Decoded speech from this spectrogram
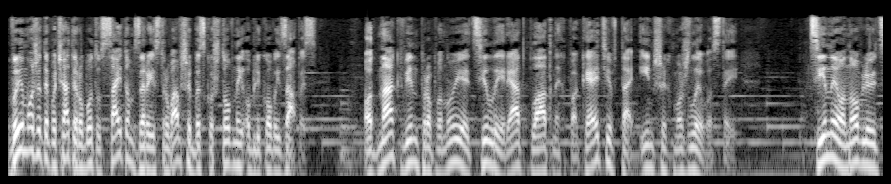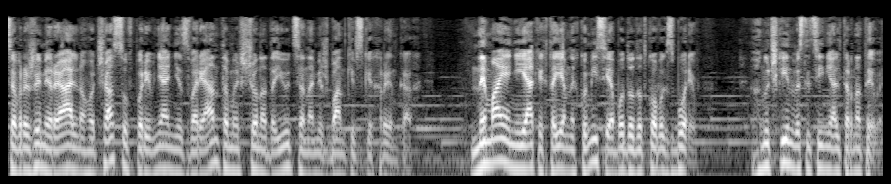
Ви можете почати роботу з сайтом, зареєструвавши безкоштовний обліковий запис. Однак він пропонує цілий ряд платних пакетів та інших можливостей. Ціни оновлюються в режимі реального часу в порівнянні з варіантами, що надаються на міжбанківських ринках. Немає ніяких таємних комісій або додаткових зборів, гнучкі інвестиційні альтернативи,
